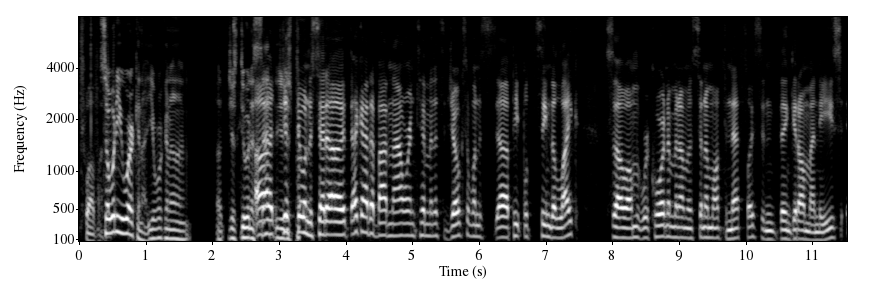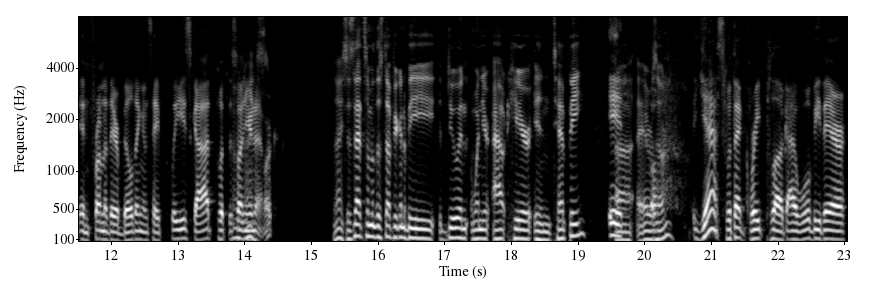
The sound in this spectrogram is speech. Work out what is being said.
twelve. So what are you working on? You're working on uh, just doing a set. Uh, You're just doing a set. Uh, I got about an hour and ten minutes of jokes. I want to uh, people seem to like, so I'm recording them and I'm gonna send them off to Netflix and then get on my knees in front of their building and say, "Please, God, put this Oh, on your network." nice. Is that some of the stuff you're going to be doing when you're out here in Tempe, It- uh, Arizona? Yes, with that great plug, I will be there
